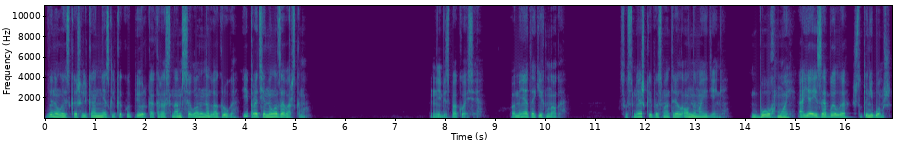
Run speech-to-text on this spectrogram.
Вынула из кошелька несколько купюр, как раз нам с Илоной на два круга, и протянула Заварскому. «Не беспокойся. У меня таких много». С усмешкой посмотрел он на мои деньги. «Бог мой, а я и забыла, что ты не бомж».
